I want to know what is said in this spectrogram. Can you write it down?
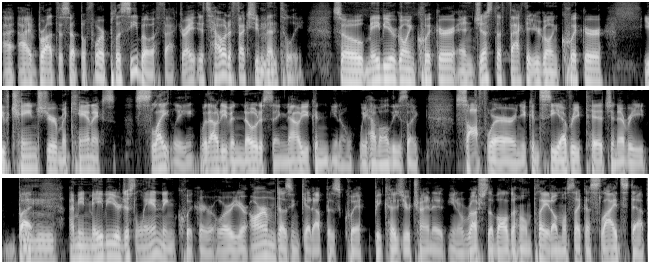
I, I brought this up before placebo effect, right? It's how it affects you mm-hmm. mentally. So maybe you're going quicker, and just the fact that you're going quicker, you've changed your mechanics slightly without even noticing. Now you can, you know, we have all these like software and you can see every pitch and every, but mm-hmm. I mean, maybe you're just landing quicker or your arm doesn't get up as quick because you're trying to, you know, rush the ball to home plate, almost like a slide step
